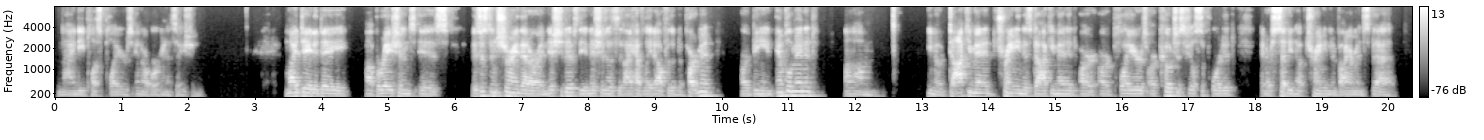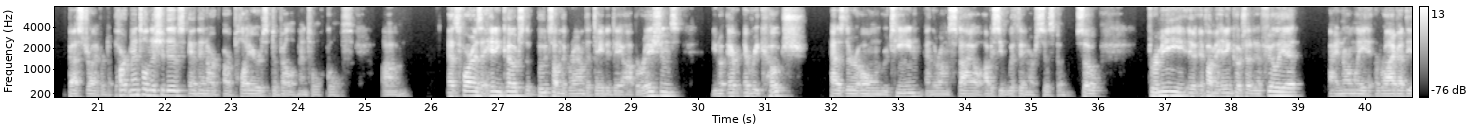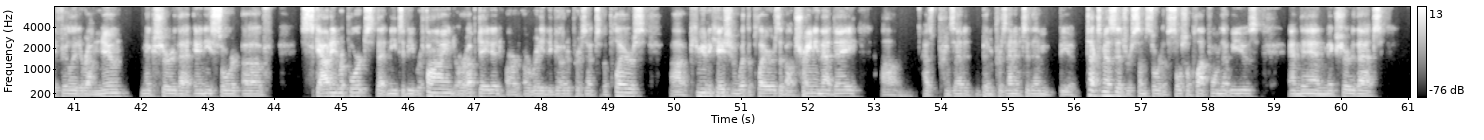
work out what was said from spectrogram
90 plus players in our organization. My day-to-day operations is is just ensuring that our initiatives, the initiatives that I have laid out for the department, are being implemented. Um, you know, documented training is documented. Our our players, our coaches feel supported and are setting up training environments that best drive our departmental initiatives and then our, our players' developmental goals. Um, as far as a hitting coach, the boots on the ground, the day to day operations, you know, every, every coach has their own routine and their own style, obviously within our system. So for me, if I'm a hitting coach at an affiliate, I normally arrive at the affiliate around noon, make sure that any sort of scouting reports that need to be refined or updated are, are ready to go to present to the players. Uh, communication with the players about training that day um, has presented been presented to them via text message or some sort of social platform that we use and then make sure that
